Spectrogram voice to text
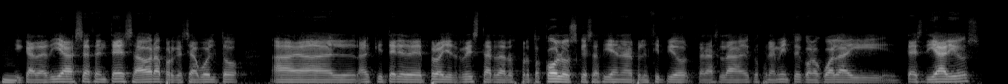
Mm. Y cada día se hacen test ahora porque se ha vuelto al, al criterio de Project Restart, a los protocolos que se hacían al principio tras la- el confinamiento, y con lo cual hay test diarios.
